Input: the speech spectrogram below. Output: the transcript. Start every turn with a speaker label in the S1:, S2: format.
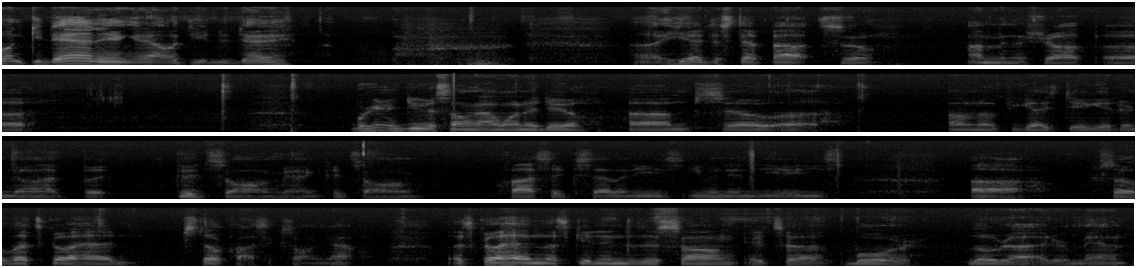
S1: Funky Dan hanging out with you today. Uh, he had to step out, so I'm in the shop. Uh, we're gonna do a song I want to do. Um, so uh, I don't know if you guys dig it or not, but good song, man. Good song. Classic 70s, even into the 80s. Uh, so let's go ahead. Still a classic song now. Let's go ahead and let's get into this song. It's a uh, War Lowrider, man.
